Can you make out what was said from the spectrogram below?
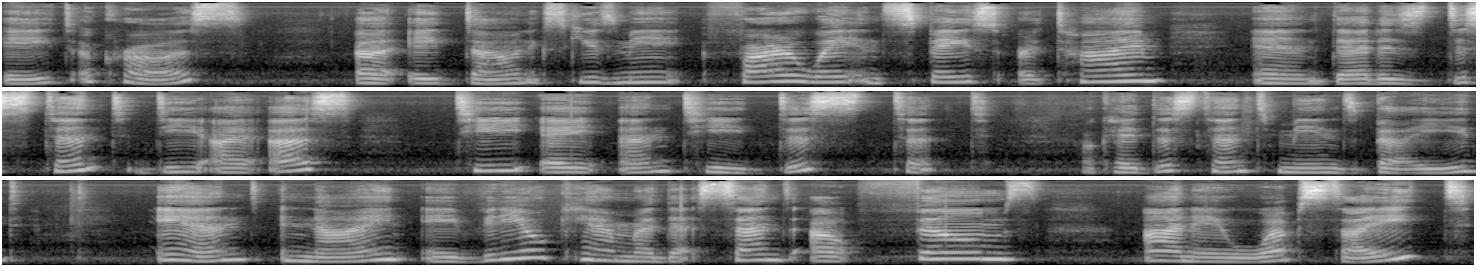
eight across, uh, eight down, excuse me, far away in space or time, and that is distant. D I S T A N T. Distant. Okay, distant means بعيد. And nine, a video camera that sends out films on a website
